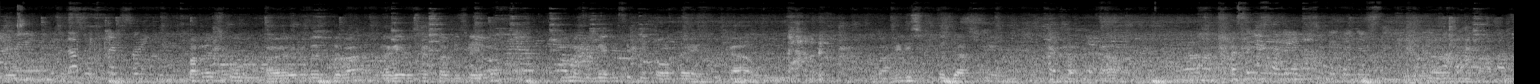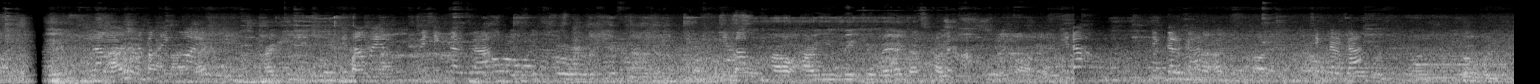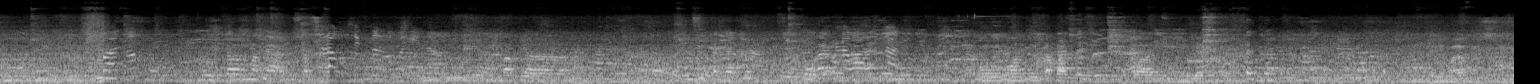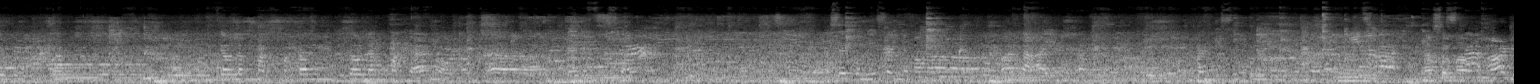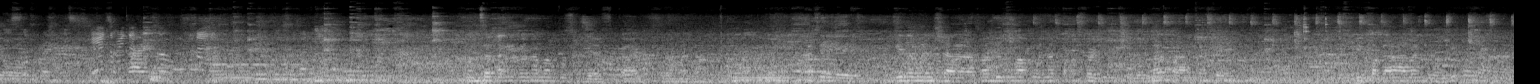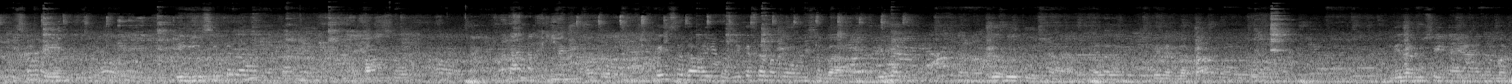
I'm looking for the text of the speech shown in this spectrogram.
that's what I'm saying. Parehas po, uh, di ba, nag-research sabi sa'yo, ang mag-benefit nito kay ikaw. Diba? Hindi si Tito Jasmine. Diba? Ikaw. Uh, kasi yung nakikita niya sa I am my life. I can use Ito my may money. may signal ka? It's for Ito. how, how you make your bed, that's how you. Ito. Signal ka? Na ano, uh, Signal ka? Ikaw ang mag-ano sa Wala akong signal o kanina. mag sa tagal. Kung ano akong signal. Kung kung kung tapat ng kuha ni Yes. Diba? ikaw lang mag, ikaw lang mag ano, mag uh, Kung sa tingin ko naman po si Jeff, kahit naman lang. Kasi hindi naman siya, sabi ko nga po napaka-short yung tulong bata kasi yung pag-aaral mo, hindi mo na isipin. Gigising ka lang, natanya, papasok. Wala nang. Opo. Kaya sa bahay po, may kasama po kami sa bahay. Pinagluluto siya. Talagang pinagbabaho. Hindi namin siya inayaan na mag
